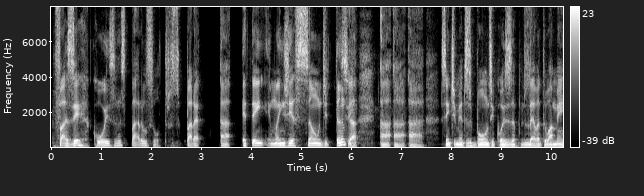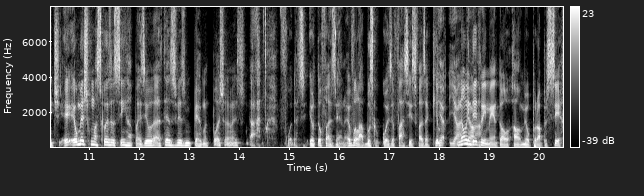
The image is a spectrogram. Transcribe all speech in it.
Fazer coisas para os outros, para uh, e tem uma injeção de tanta a, a, a, sentimentos bons e coisas leva a tua mente. Eu, eu, mexo com umas coisas assim, rapaz. Eu até às vezes me pergunto, poxa, mas ah, foda-se, eu tô fazendo. Eu vou lá, busco coisa, faço isso, faço aquilo. Não em detrimento ao, ao, meu próprio ser,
